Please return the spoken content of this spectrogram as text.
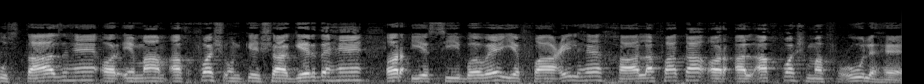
उस्ताज हैं और इमाम अखफश उनके शागिर्द हैं और ये सीबवे, ये फ़ाइल है खालफा का और अल अखफश मफूल है।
